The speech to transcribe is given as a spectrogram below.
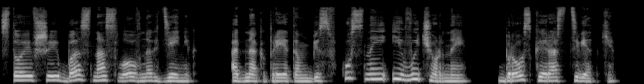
стоившие баснословных денег, однако при этом безвкусные и вычурные, броской расцветки.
